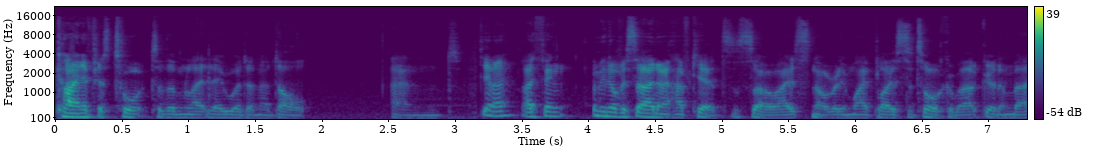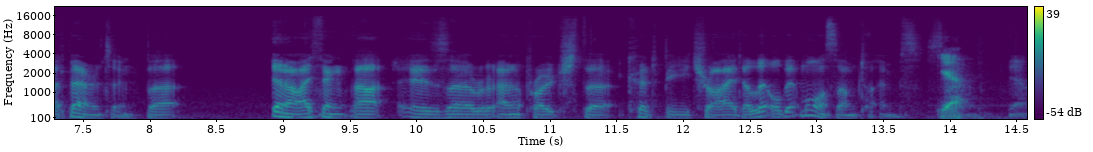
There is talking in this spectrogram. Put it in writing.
kind of just talk to them like they would an adult. And you know i think i mean obviously i don't have kids so it's not really my place to talk about good and bad parenting but you know i think that is a, an approach that could be tried a little bit more sometimes. So, Yeah. yeah.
